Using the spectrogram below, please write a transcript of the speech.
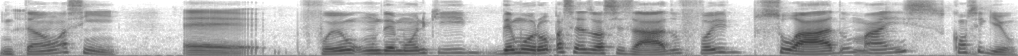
Então, é. assim, é, foi um demônio que demorou para ser exorcizado, foi suado, mas conseguiu.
